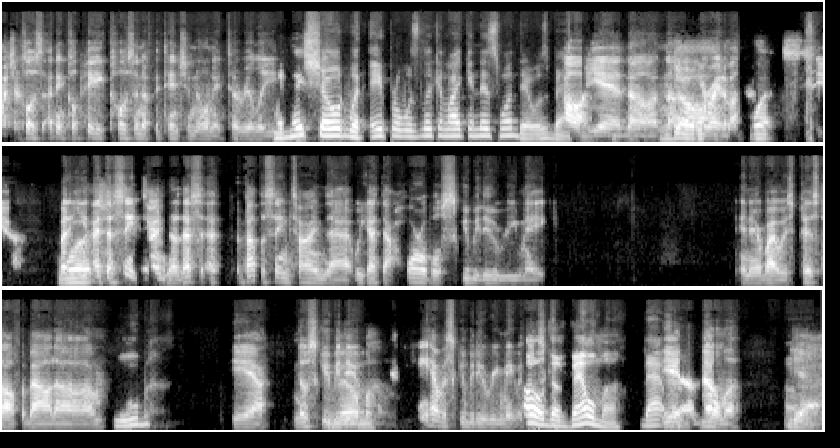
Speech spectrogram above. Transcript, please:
much close. I didn't pay close enough attention on it to really. when they showed what April was looking like in this one, there was bad. Oh yeah, no, no, Dog. you're right about that. What? But What? at the same time, though, that's at about the same time that we got that horrible Scooby Doo remake, and everybody was pissed off about. Um, Oob. yeah, no Scooby Doo. Can't have a Scooby Doo remake with. Oh, no the Velma. That yeah, one. Velma. Oh, Yeah.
